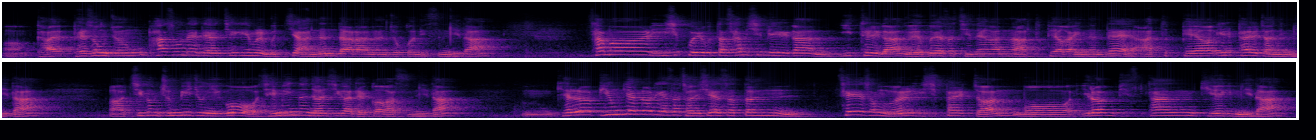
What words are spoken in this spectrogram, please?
어, 가- 배송 중 파손에 대한 책임을 묻지 않는다라는 조건이 있습니다. 3월 29일부터 30일간 이틀간 외부에서 진행하는 아트페어가 있는데 아트페어 18전입니다. 어, 지금 준비 중이고 재미있는 전시가 될 것 같습니다. 음, 갤러, 비움 갤러리에서 전시했었던 새해 선물 28전 뭐 이런 비슷한 기획입니다.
